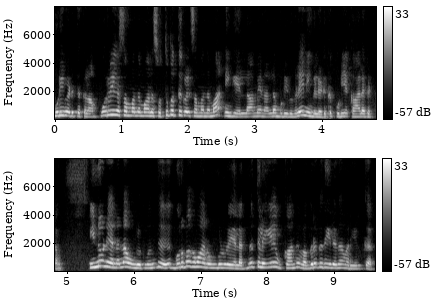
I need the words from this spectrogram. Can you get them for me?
முடிவெடுத்துக்கலாம். பூர்வீக சம்பந்தமான சொத்து பத்துக்கள் சம்பந்தமா நீங்க எல்லாமே நல்ல முடிவுகளை நீங்கள் எடுக்கக்கூடிய காலகட்டம். இன்னொன்று என்னன்னா உங்களுக்கு வந்து குரு பகவான் உங்களுடைய லக்னத்திலேயே உட்கார்ந்து வக்ரகதியில தான் அவர் இருக்கார்.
